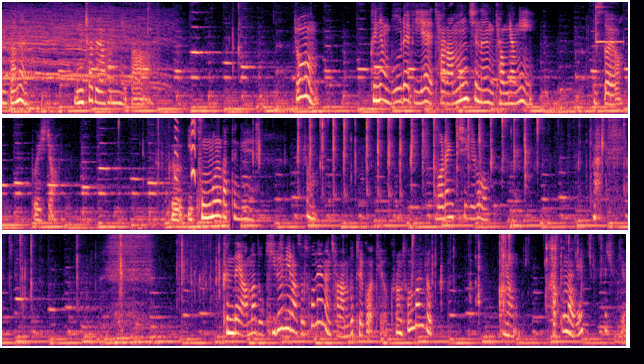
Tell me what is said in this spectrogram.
일단은 뭉쳐줘야 합니다. 좀 그냥 물에 비해 잘 안 뭉치는 경향이 있어요. 보이시죠? 그 이 국물 같은 게 좀 머랭치기로 근데 아마도 기름이라서 손에는 잘 안 붙을 것 같아요. 그럼 손만족 그냥 가뿐하게 해줄게요.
